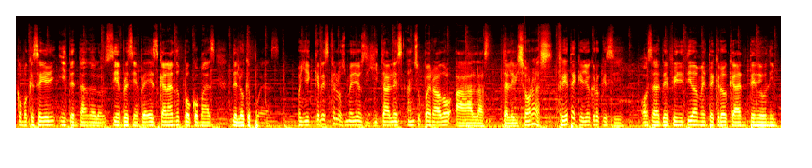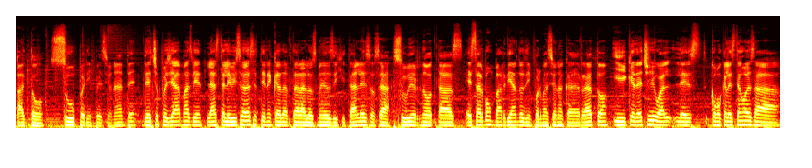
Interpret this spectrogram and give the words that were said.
como que seguir intentándolo, siempre, siempre, escalando un poco más de lo que puedas. Oye, ¿crees que los medios digitales han superado a las televisoras? Fíjate que yo creo que sí. O sea, definitivamente creo que han tenido un impacto súper impresionante. De hecho, pues ya más bien las televisoras se tienen que adaptar a los medios digitales. O sea, subir notas, estar bombardeando de información a cada rato. Y que de hecho igual les, como que les tengo esa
